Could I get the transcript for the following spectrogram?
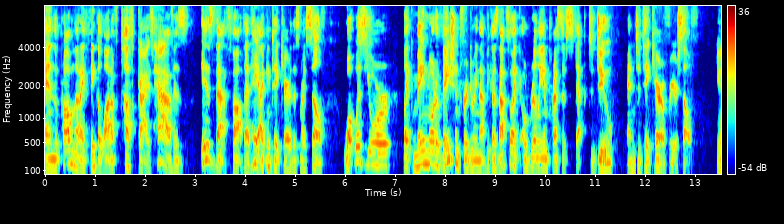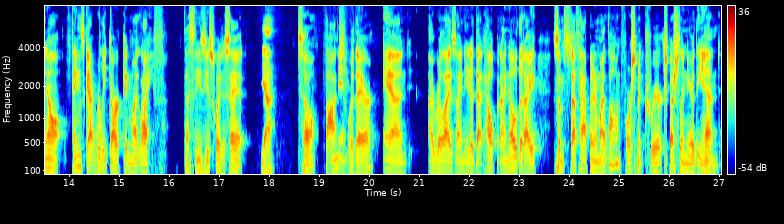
And the problem that I think a lot of tough guys have is is that thought that, hey, I can take care of this myself. What was your like main motivation for doing that? Because that's like a really impressive step to do and to take care of for yourself you know, things got really dark in my life. That's the easiest way to say it. Yeah. So thoughts Amen. were there, and I realized I needed that help. And I know that I some stuff happened in my law enforcement career, especially near the end.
